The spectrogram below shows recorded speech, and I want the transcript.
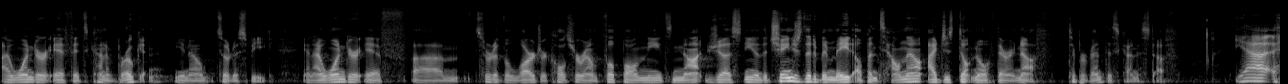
I wonder if it's kind of broken, you know, so to speak. And I wonder if um, sort of the larger culture around football needs not just, you know, the changes that have been made up until now. I just don't know if they're enough to prevent this kind of stuff. Yeah,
